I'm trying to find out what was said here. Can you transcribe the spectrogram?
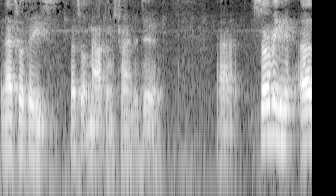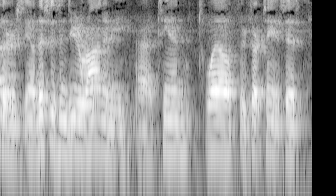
And that's what these that's what Malcolm's trying to do. Uh, serving others, you know, this is in Deuteronomy uh, 10, 12 through 13. It says,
